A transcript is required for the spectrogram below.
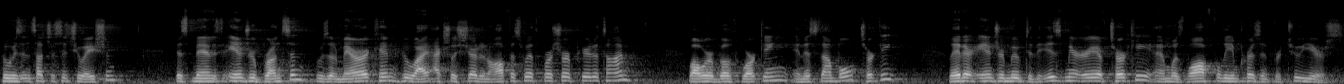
who was in such a situation. This man is Andrew Brunson, who was an American who I actually shared an office with for a short period of time while we were both working in Istanbul, Turkey. Later, Andrew moved to the Izmir area of Turkey and was lawfully imprisoned for two years.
